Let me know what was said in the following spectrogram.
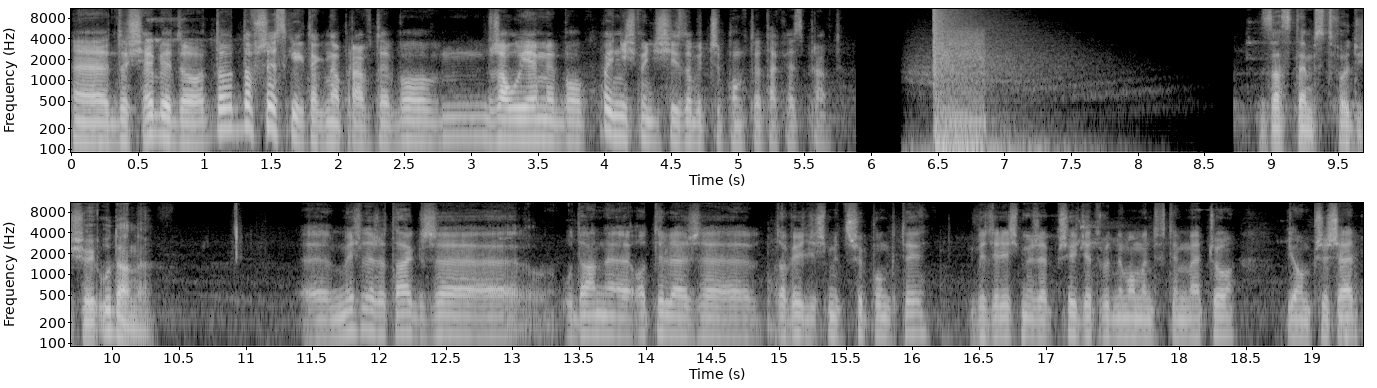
e, do siebie, do, do, do wszystkich tak naprawdę, bo mm, żałujemy, bo powinniśmy dzisiaj zdobyć trzy punkty, taka jest prawda. Zastępstwo dzisiaj udane. E, Myślę, że tak, że udane o tyle, że dowiedzieliśmy trzy punkty. Wiedzieliśmy, że przyjdzie trudny moment w tym meczu i on przyszedł.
